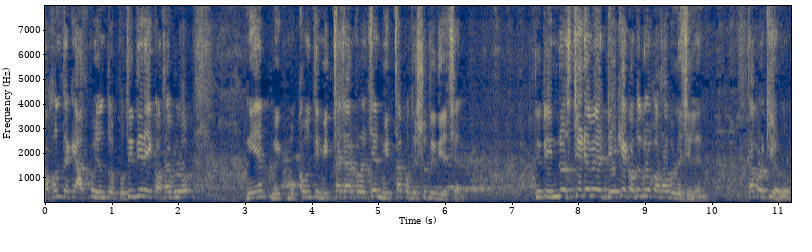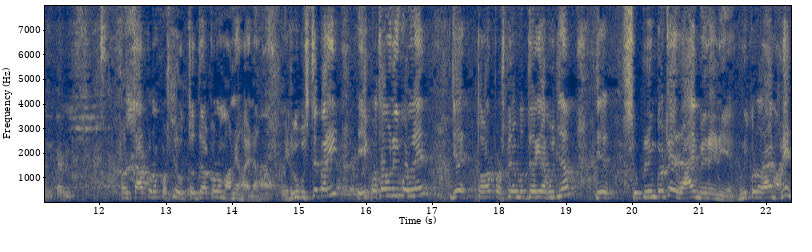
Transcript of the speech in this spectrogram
তখন থেকে আজ পর্যন্ত প্রতিদিন এই কথাগুলো নিয়ে মুখ্যমন্ত্রী মিথ্যাচার করেছেন, মিথ্যা প্রতিশ্রুতি দিয়েছেন। কিন্তু ইন্ডোর স্টেডিয়ামে ডেকে কতগুলো কথা বলেছিলেন। তারপর কি হলো? কারণ তার কোনো প্রশ্নের উত্তর দেওয়ার কোনো মানে হয় না। এটুকু বুঝতে পারি। এই কথা উনি বললেন যে, তোমার প্রশ্নের মধ্যে গিয়ে বুঝলাম যে, সুপ্রিম কোর্টের রায় মেনে নিয়ে। উনি কোনো রায় মানেন?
